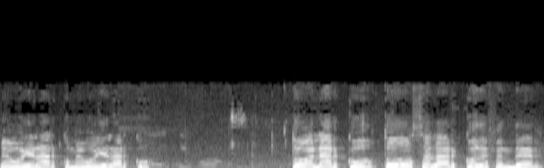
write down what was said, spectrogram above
Me voy al arco, me voy al arco. Todo al arco, todos al arco, defender.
